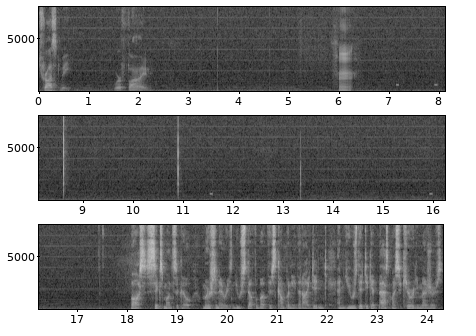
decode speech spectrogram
Trust me, we're fine. Hmm. Boss, six months ago, mercenaries knew stuff about this company that I didn't and used it to get past my security measures.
